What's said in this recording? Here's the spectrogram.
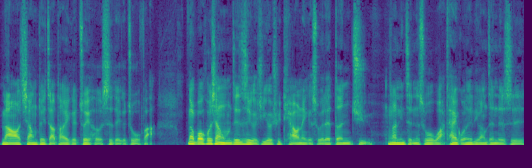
然后相对找到一个最合适的一个做法。那包括像我们这次有机会去挑那个所谓的灯具，那你只能说哇，泰国那个地方真的是。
